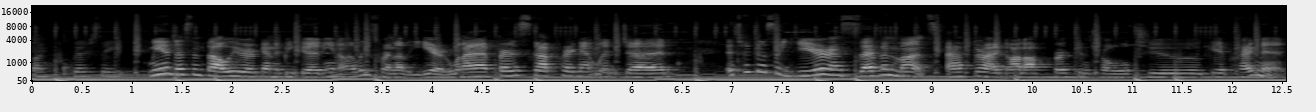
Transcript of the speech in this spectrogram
Like bittersweet. Me and Justin thought we were gonna be good, you know, at least for another year. When I first got pregnant with Judd, it took us a year and seven months after I got off birth control to get pregnant.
